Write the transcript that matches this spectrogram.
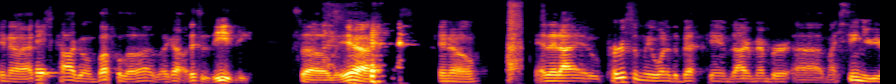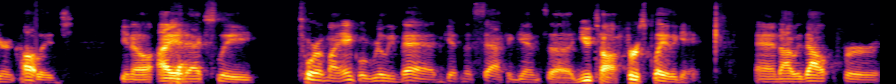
you know, after Chicago and Buffalo, I was like, oh, this is easy. So, yeah, you know, and then I personally, one of the best games I remember uh, my senior year in college, you know, I had actually tore up my ankle really bad getting a sack against uh, Utah, first play of the game. And I was out for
